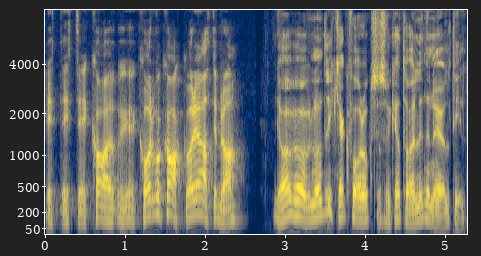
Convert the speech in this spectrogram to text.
lite, lite korv och kakor är alltid bra. Ja, vi har väl någon dricka kvar också så vi kan ta en liten öl till.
